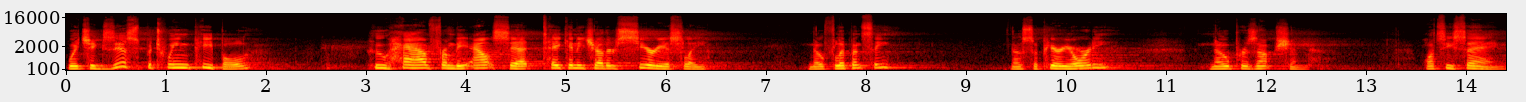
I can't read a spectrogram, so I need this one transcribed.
which exists between people who have from the outset taken each other seriously. No flippancy, no superiority, no presumption. What's he saying?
